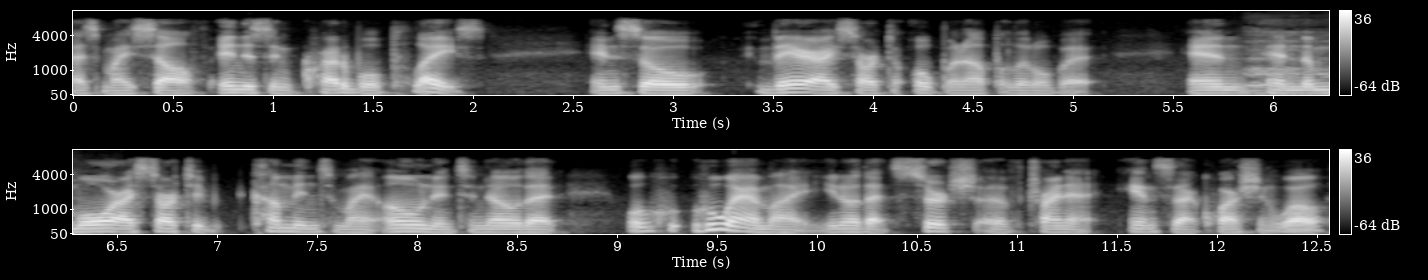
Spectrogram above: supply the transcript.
as myself in this incredible place. And so there, I start to open up a little bit, and mm. and the more I start to come into my own and to know that, well, who, who am I? You know, that search of trying to answer that question. Well,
